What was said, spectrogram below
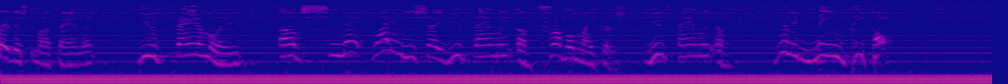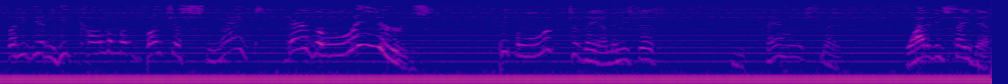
say this to my family. You family of snakes. Why didn't he say you family of troublemakers? You family of really mean people. But he didn't. He called them a bunch of snakes. They're the leaders. People look to them and he says, You family of snakes. Why did he say that?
